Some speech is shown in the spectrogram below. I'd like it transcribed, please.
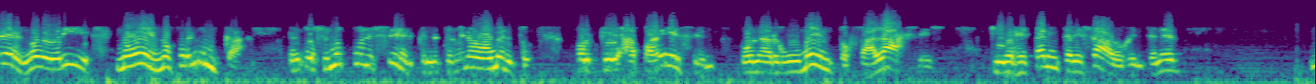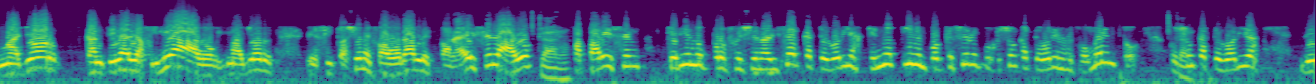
ser, no debería, no es, no fue nunca. Entonces no puede ser que en determinado momento, porque aparecen con argumentos falaces quienes están interesados en tener mayor cantidad de afiliados y mayor eh, situaciones favorables para ese lado, aparecen queriendo profesionalizar categorías que no tienen por qué serlo porque son categorías de fomento, pues son categorías de,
